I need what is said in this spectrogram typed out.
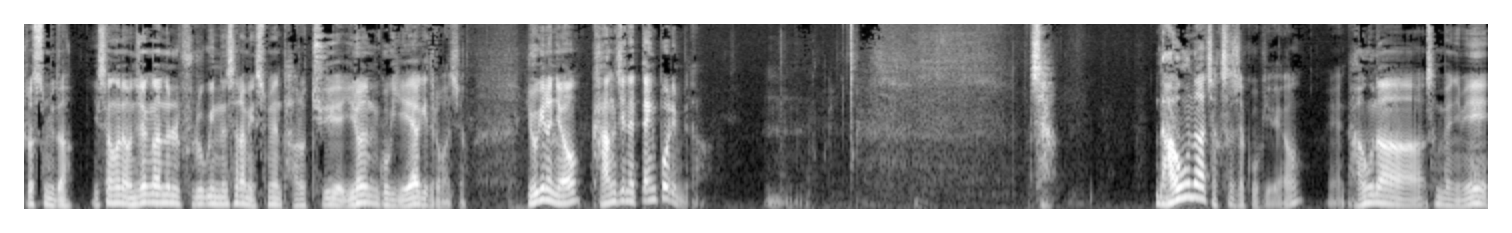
그렇습니다. 이상은의 언젠가는을 부르고 있는 사람이 있으면 바로 뒤에 이런 곡이 예약이 들어가죠. 여기는요 강진의 땡벌입니다. 음. 자 나훈아 작사 작곡이에요. 예, 나훈아 선배님이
